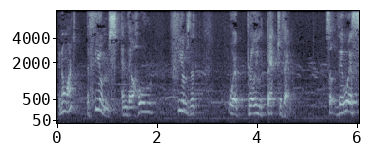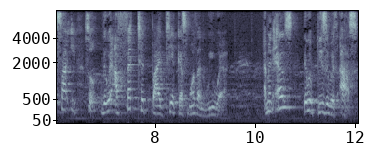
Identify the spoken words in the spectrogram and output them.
You know what? The fumes and the whole fumes that were blowing back to them. So they were so they were affected by tear gas more than we were. I mean, as they were busy with us,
